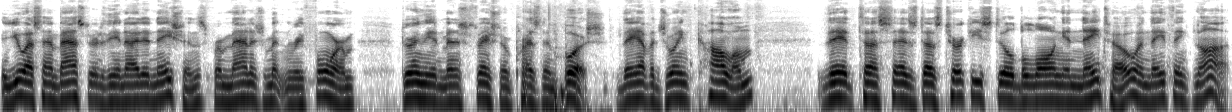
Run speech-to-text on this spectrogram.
a, U.S. ambassador to the United Nations for management and reform during the administration of President Bush. They have a joint column that uh, says, Does Turkey still belong in NATO? And they think not.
